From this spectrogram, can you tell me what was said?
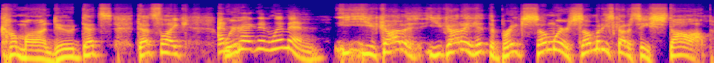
Come on, dude. That's that's like and pregnant women. You gotta you gotta hit the brakes somewhere. Somebody's gotta say stop.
